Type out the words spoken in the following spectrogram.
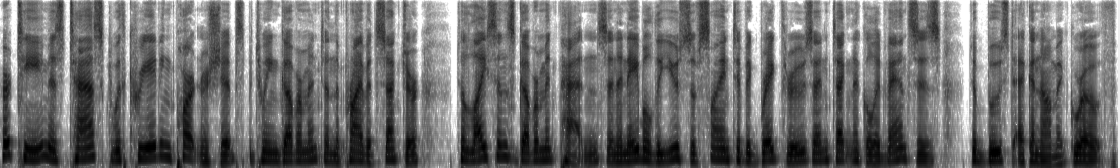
Her team is tasked with creating partnerships between government and the private sector to license government patents and enable the use of scientific breakthroughs and technical advances to boost economic growth.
